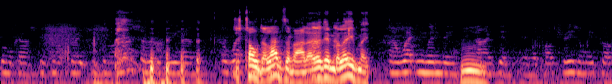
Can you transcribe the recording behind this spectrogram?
forecast is not great for tomorrow, so it'll be um, a Just told the lads about it, they didn't believe me. A wet and windy Mm. night in, in the Potteries, and we've got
